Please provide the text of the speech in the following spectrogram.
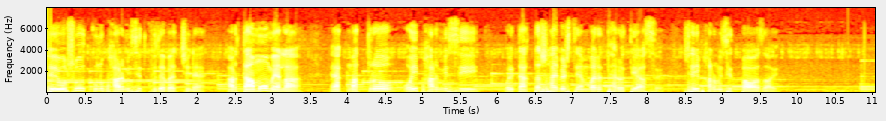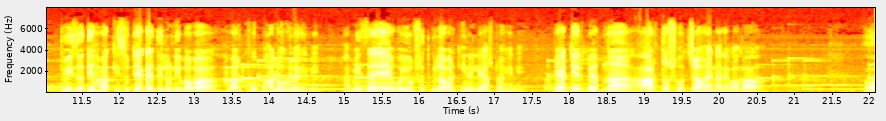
সেই ওষুধ কোনো ফার্মেসিত খুঁজে পাচ্ছি না। আর দামও মেলা। একমাত্র ওই ফার্মেসি ওই ডাক্তার সাহেবের চেম্বারের ধারতি আছে। সেই ফার্মেসিত পাওয়া যায়। তুই যদি আমাকে কিছু টাকা দিলুনি বাবা, আমার খুব ভালো হলো হিনি। আমি যাইয়ে ওই ওষুধগুলো আবার কিনে নিয়ে আসলো হিনি। পেটের বেদনা আর তো সহ্য হয় না রে বাবা। ও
